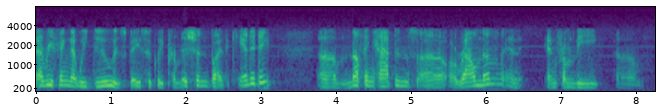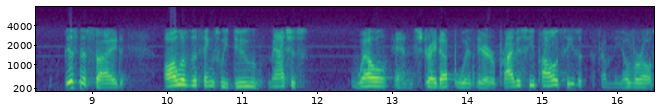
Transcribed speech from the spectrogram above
everything that we do is basically permissioned by the candidate. Um, nothing happens uh, around them. And, and from the um, business side, all of the things we do matches well and straight up with their privacy policies from the overall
